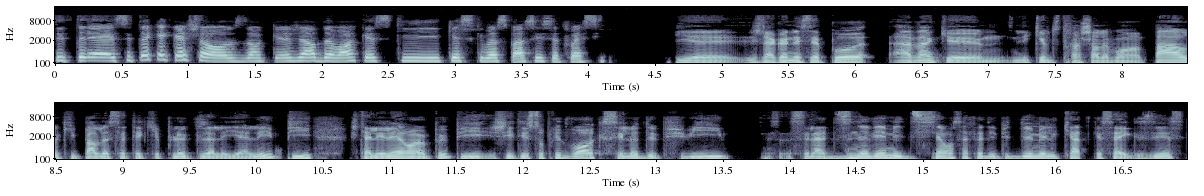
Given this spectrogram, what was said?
c'était c'était quelque chose. Donc euh, j'ai hâte de voir qu'est-ce qui qu'est-ce qui va se passer cette fois-ci. Puis je la connaissais pas avant que l'équipe du Trancheur de Voix en parle, qui parle de cette équipe-là que vous allez y aller. Puis je allé lire un peu, puis j'ai été surpris de voir que c'est là depuis c'est la 19e édition, ça fait depuis 2004 que ça existe.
